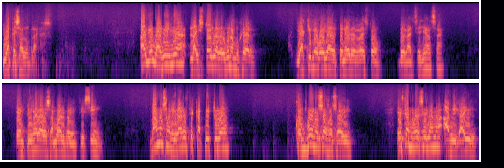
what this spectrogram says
y apesadumbrados. Hay en la Biblia la historia de una mujer, y aquí me voy a detener el resto de la enseñanza, en 1 Samuel 25. Vamos a mirar este capítulo con buenos ojos hoy. Esta mujer se llama Abigail.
